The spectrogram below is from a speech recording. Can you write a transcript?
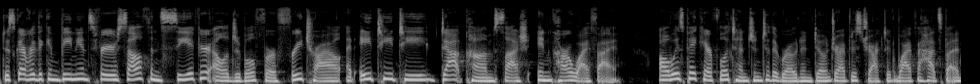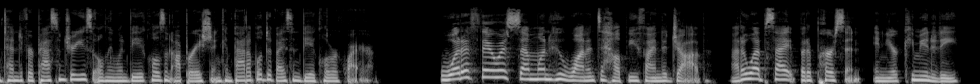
Discover the convenience for yourself and see if you're eligible for a free trial at att.com slash in-car Wi-Fi. Always pay careful attention to the road and don't drive distracted. Wi-Fi hotspot intended for passenger use only when vehicles in operation. Compatible device and vehicle require. What if there was someone who wanted to help you find a job? Not a website, but a person in your community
